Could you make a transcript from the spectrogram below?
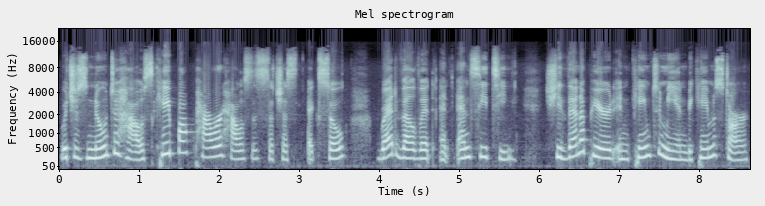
which is known to house K-pop powerhouses such as EXO, Red Velvet, and NCT. She then appeared in Came to Me and Became a Star,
